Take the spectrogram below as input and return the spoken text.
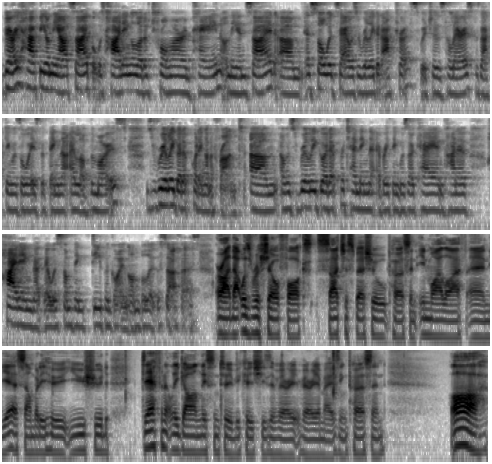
very happy on the outside, but was hiding a lot of trauma and pain on the inside. Um, as Sol would say, I was a really good actress, which is hilarious because acting was always the thing that I loved the most. I was really good at putting on a front. Um, I was really good at pretending that everything was okay and kind of hiding that there was something deeper going on below the surface. All right, that was Rochelle Fox, such a special person in my life, and yeah, somebody who you should definitely go and listen to because she's a very, very amazing person. Oh,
